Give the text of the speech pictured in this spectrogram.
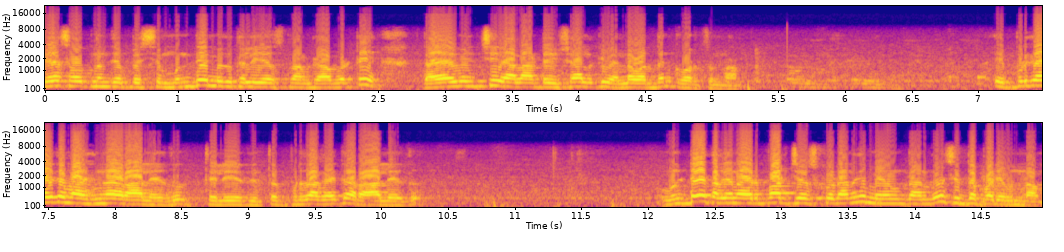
కేసు అవుతుందని చెప్పేసి ముందే మీకు తెలియజేస్తున్నాను కాబట్టి దయవించి అలాంటి విషయాలకి వెళ్ళవద్దని కోరుతున్నాను. ఇప్పటికైతే మాకు ఇంకా రాలేదు. తెలియదు. ఇప్పటిదాకా అయితే రాలేదు. ఉంటే తగిన ఏర్పాటు చేసుకోవడానికి మేము దాని కూడా సిద్ధపడి ఉన్నాం.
